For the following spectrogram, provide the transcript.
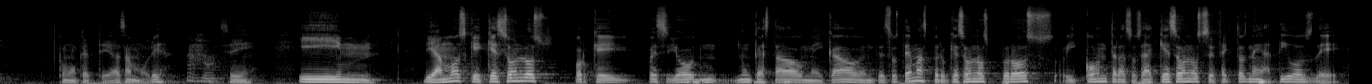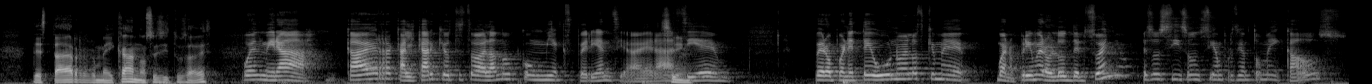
como que te ibas a morir. Ajá. Sí. Y mm, digamos que, ¿qué son los porque pues yo nunca he estado medicado en esos temas, pero ¿qué son los pros y contras? O sea, ¿qué son los efectos negativos de, de estar medicado? No sé si tú sabes. Pues mira, cabe recalcar que yo te estoy hablando con mi experiencia, era así de... Pero ponete uno de los que me... Bueno, primero, los del sueño, esos sí son 100% medicados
